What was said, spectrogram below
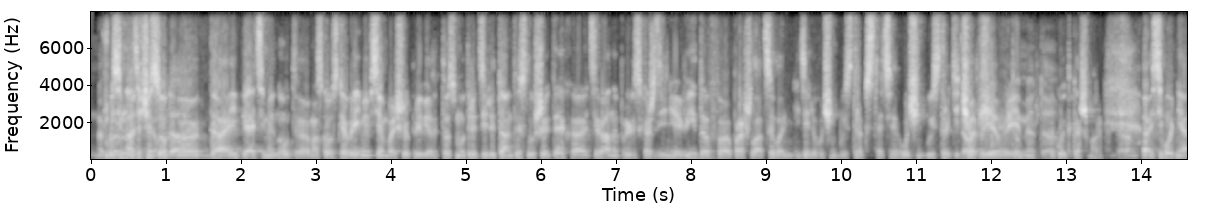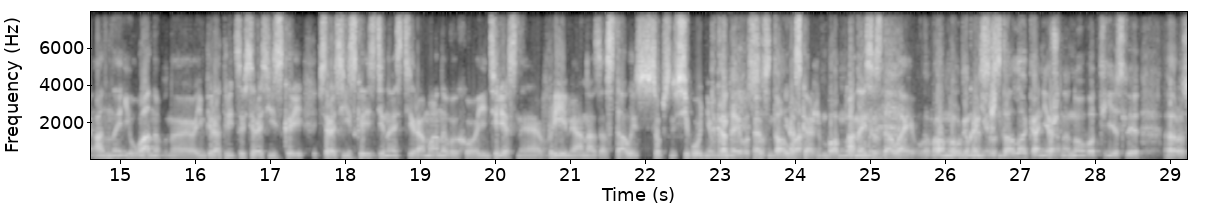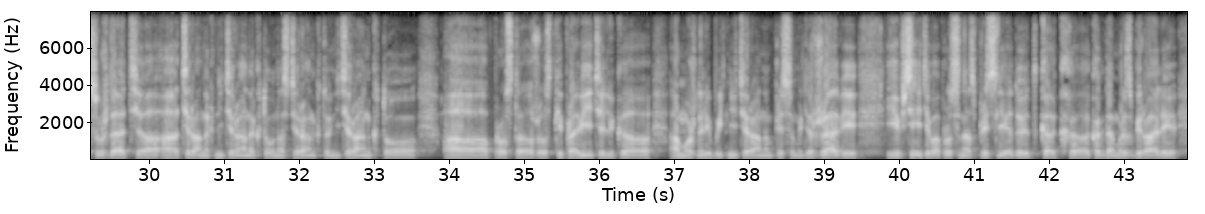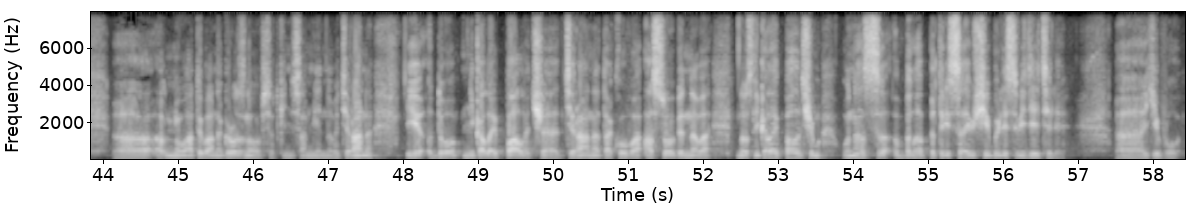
Ну, 18 начнем, часов, да. Э, да, и 5 минут. Э, московское время. Всем большой привет, кто смотрит «Дилетант» и слушает «Эхо». Тираны происхождения видов. Э, прошла целая неделя. Очень быстро, кстати. Очень быстро течет да, время. время Это да. Какой-то кошмар. Да. Сегодня Анна Иоанновна, императрица Всероссийской, Всероссийской из династии Романовых. Интересное время она застала. И, собственно, сегодня так мы она его создала. расскажем. Во многом, она и создала его. Во, во многом, многом и создала, конечно. Да. Но вот если рассуждать о, о тиранах, не тиранах, кто у нас тиран, кто не тиран, кто а, просто жесткий правитель, а, а можно ли быть не тираном при самодержавии. И все эти вопросы нас преследуют, как а, когда мы разбирали а, ну, от Ивана Грозного, все-таки несомненного тирана, и до Николая Павловича, тирана такого особенного. Но с Николаем Павловичем у нас была потрясающие были свидетели а, его.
